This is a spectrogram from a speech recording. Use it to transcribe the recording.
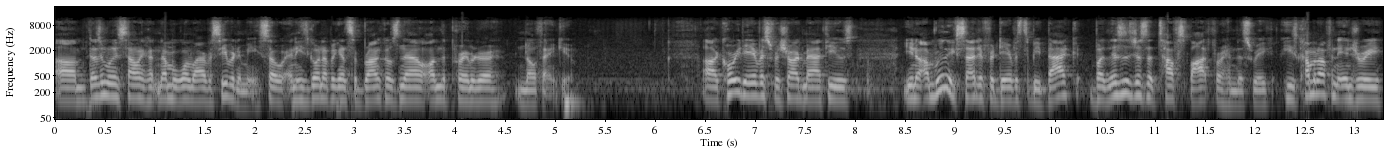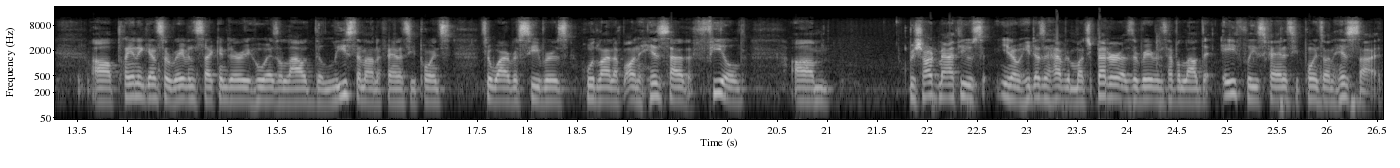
Um, doesn't really sound like a number one wide receiver to me. So, and he's going up against the Broncos now on the perimeter. No, thank you. Uh, Corey Davis, Rishard Matthews you know, I'm really excited for Davis to be back, but this is just a tough spot for him this week. He's coming off an injury, uh, playing against a Ravens secondary who has allowed the least amount of fantasy points to wide receivers who line up on his side of the field. Um, Rishard Matthews, you know, he doesn't have it much better as the Ravens have allowed the eighth least fantasy points on his side.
